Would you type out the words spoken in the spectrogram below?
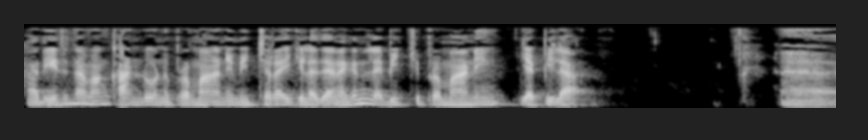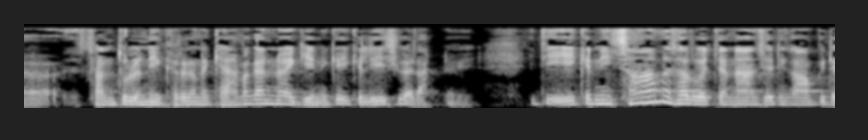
හරියට තමන් කණ්ඩ ඕන ප්‍රමාණය මෙච්චරයි කියලා දැනගෙන ලැබිච්ච ප්‍රමාණයෙන් යැපිලා සන්තුලනය කරගෙන කැම ගන්නවා කියන එක ඒක ලේසි වැඩක් නෙවෙයි. ඉතින් ඒක නිසාම ਸਰවචනාංශයෙන් අපිට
